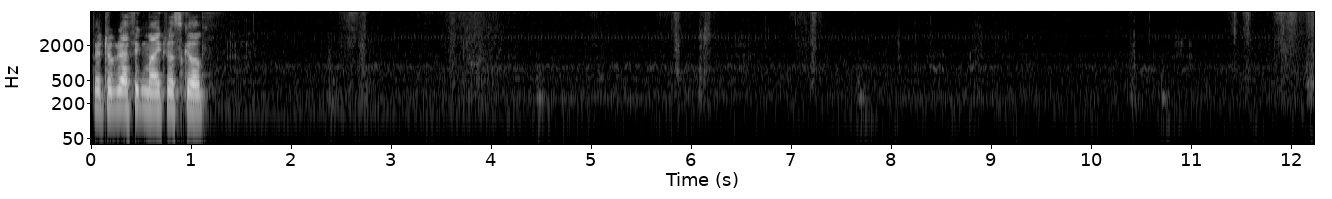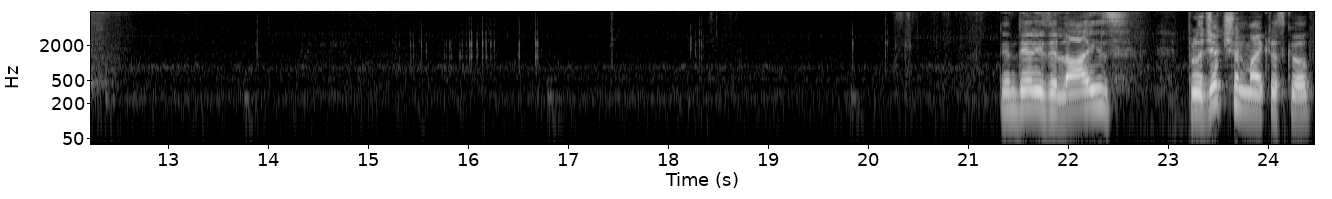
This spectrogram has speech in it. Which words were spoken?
Petrographic microscope. Then there is a Leitz projection microscope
